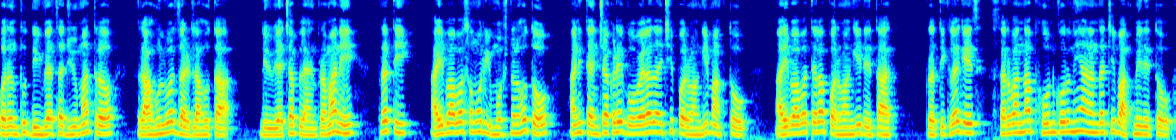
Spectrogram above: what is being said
परंतु दिव्याचा जीव मात्र राहुलवर जडला होता. दिव्याच्या प्लॅनप्रमाणे प्रतीक आईबाबासमोर इमोशनल होतो आणि त्यांच्याकडे गोव्याला जायची परवानगी मागतो. आईबाबा त्याला परवानगी देतात. प्रतीक लगेच सर्वांना फोन करून ही आनंदाची बातमी देतो.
